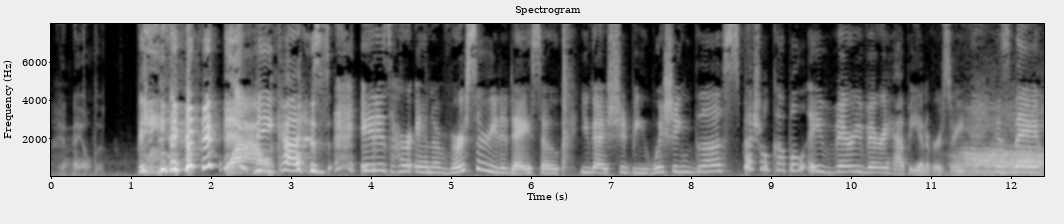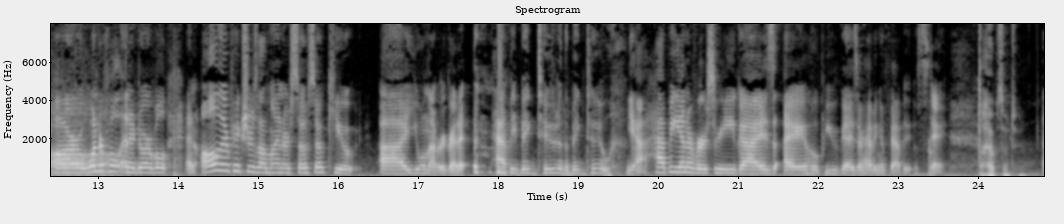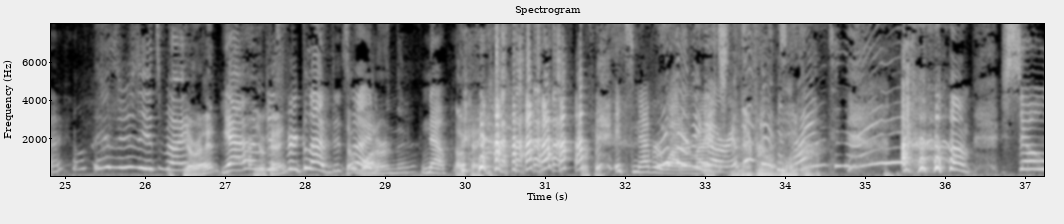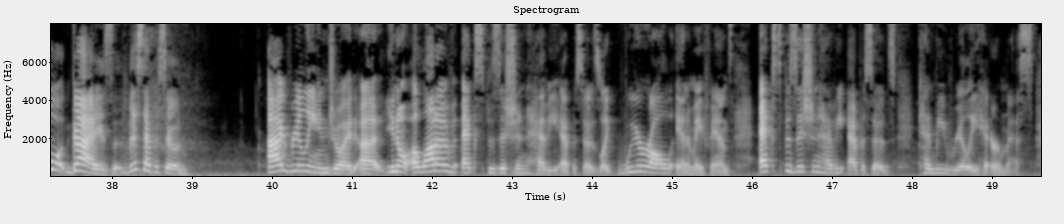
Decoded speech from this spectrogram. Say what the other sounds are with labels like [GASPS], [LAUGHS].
[LAUGHS] Wow. because it is her anniversary today. So you guys should be wishing the special couple a very, very happy anniversary because they are wonderful and adorable, and all of their pictures online are so, so cute. Uh, you will not regret it. [LAUGHS] Happy Big Two to the Big Two. yeah, happy anniversary, you guys. I hope you guys are having a fabulous day. I hope so too. I hope it's, it's fine. You all right? Yeah, I'm You just okay? verklempt. It's Is that fine. water in there? No, Okay. [LAUGHS] Perfect. it's never water, Mark. real time tonight. [LAUGHS] um, so guys, this episode I really enjoyed. Uh, you know, a lot of exposition heavy episodes. Like we're all anime fans. Exposition heavy episodes can be really hit or miss.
